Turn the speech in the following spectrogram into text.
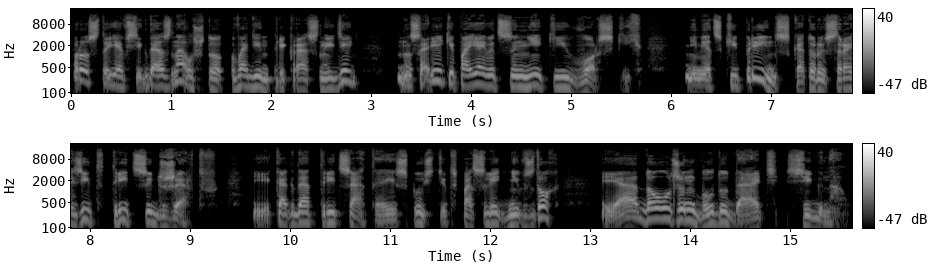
Просто я всегда знал, что в один прекрасный день На Сареке появится некий Ворский, немецкий принц, который сразит 30 жертв. И когда тридцатая испустит последний вздох, я должен буду дать сигнал.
